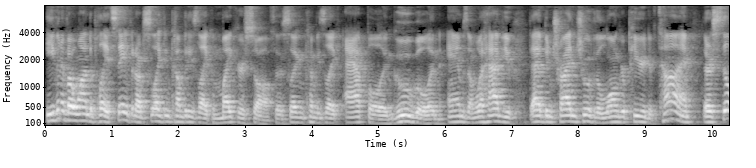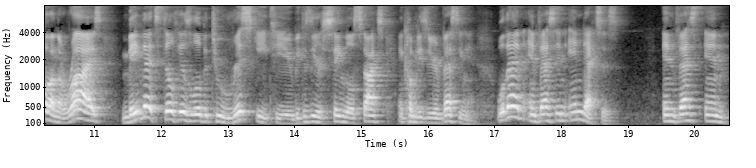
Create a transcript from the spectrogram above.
even if I wanted to play it safe and I'm selecting companies like Microsoft and selecting companies like Apple and Google and Amazon, what have you, that have been tried and true over the longer period of time, that are still on the rise, maybe that still feels a little bit too risky to you because of your single stocks and companies that you're investing in. Well, then invest in indexes. Invest in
